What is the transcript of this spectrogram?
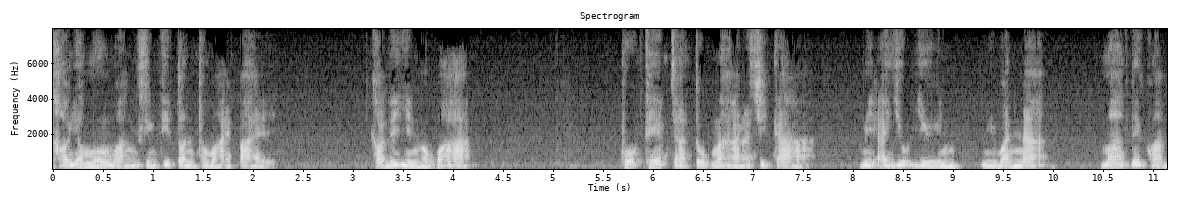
เขาย่อมมุ่งหวังสิ่งที่ตนถวายไป เขาได้ยินมาว่า พวกเทพจาตุมหาราชิกา มีอายุยืน มีวันนะ มากด้วยความ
